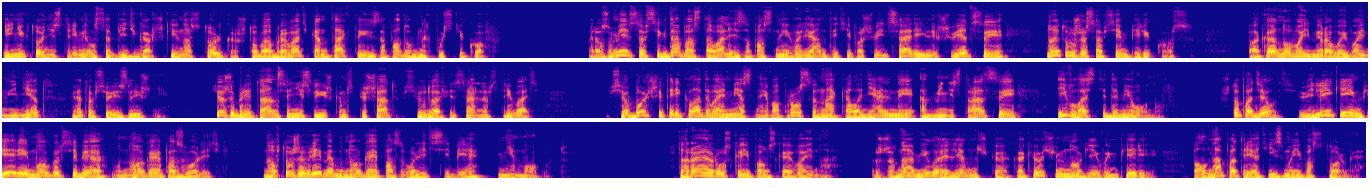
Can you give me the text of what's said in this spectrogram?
и никто не стремился бить горшки настолько, чтобы обрывать контакты из-за подобных пустяков. Разумеется, всегда бы оставались запасные варианты типа Швейцарии или Швеции, но это уже совсем перекос. Пока новой мировой войны нет, это все излишне. Те же британцы не слишком спешат всюду официально встревать, все больше перекладывая местные вопросы на колониальные администрации и власти домионов. Что поделать, великие империи могут себе многое позволить, но в то же время многое позволить себе не могут. Вторая русско-японская война. Жена, милая Леночка, как и очень многие в империи, полна патриотизма и восторга.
